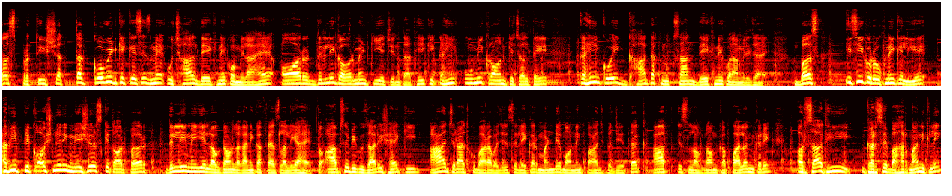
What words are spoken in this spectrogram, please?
दस प्रतिशत तक कोविड के केसेस में उछाल देखने को मिला है और दिल्ली गवर्नमेंट की ये चिंता थी कि कहीं ओमिक्रॉन के चलते कहीं कोई घातक नुकसान देखने को ना मिल जाए। बस इसी को रोकने के लिए अभी प्रिकॉशनरी मेजर्स के तौर पर दिल्ली में ये लॉकडाउन लगाने का फैसला लिया है। तो आपसे भी गुजारिश है कि आज रात को 12 बजे से लेकर मंडे मॉर्निंग 5 बजे तक आप इस लॉकडाउन का पालन करें और साथ ही घर से बाहर ना निकलें,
